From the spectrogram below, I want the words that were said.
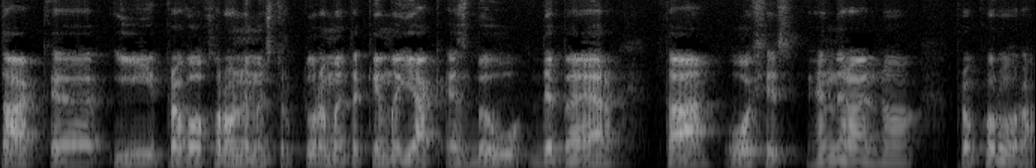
так, і правоохоронними структурами, такими як СБУ, ДБР та Офіс Генерального прокурора.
